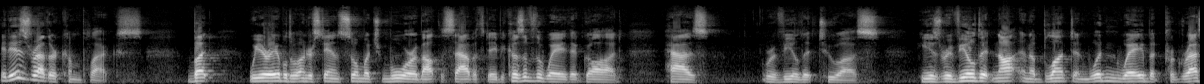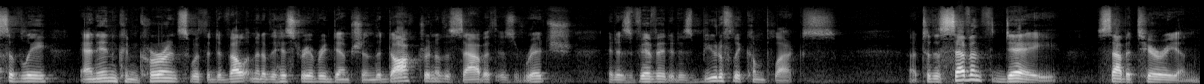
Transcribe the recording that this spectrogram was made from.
it is rather complex. But we are able to understand so much more about the Sabbath day because of the way that God has revealed it to us. He has revealed it not in a blunt and wooden way, but progressively and in concurrence with the development of the history of redemption, the doctrine of the Sabbath is rich, it is vivid, it is beautifully complex. Uh, to the seventh day Sabbatarian,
